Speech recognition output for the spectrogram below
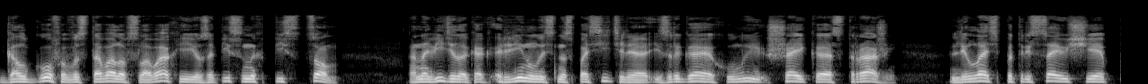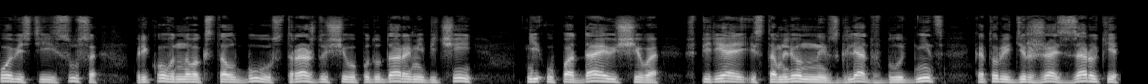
Голгофа восставала в словах ее, записанных писцом. Она видела, как ринулась на Спасителя, изрыгая хулы шайка стражей. Лилась потрясающая повесть Иисуса, прикованного к столбу, страждущего под ударами бичей, и упадающего, вперяя истомленный взгляд в блудниц, которые, держась за руки,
